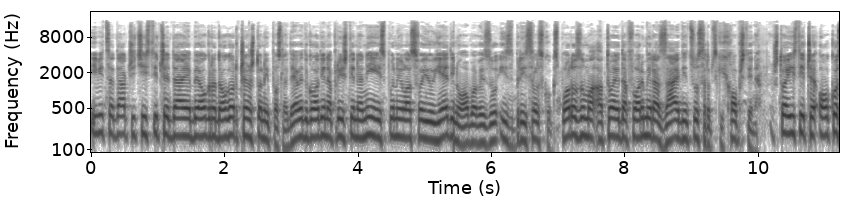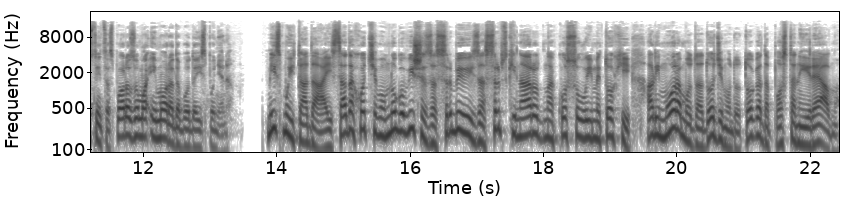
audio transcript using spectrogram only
Ivica Dačić ističe da je Beograd ogorčen što ni posle devet godina Priština nije ispunila svoju jedinu obavezu iz briselskog sporazuma, a to je da formira zajednicu srpskih opština, što je ističe okosnica sporazuma i mora da bude ispunjena. Mi smo i tada, a i sada hoćemo mnogo više za Srbiju i za srpski narod na Kosovu i Metohiji, ali moramo da dođemo do toga da postane i realno.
